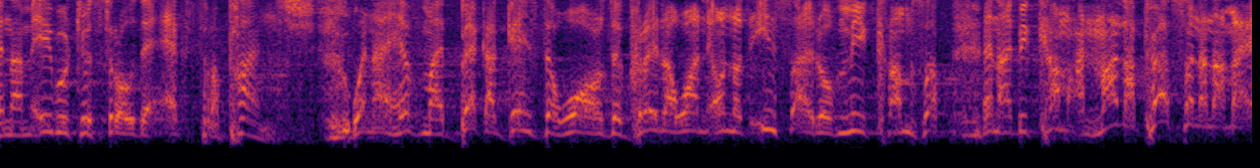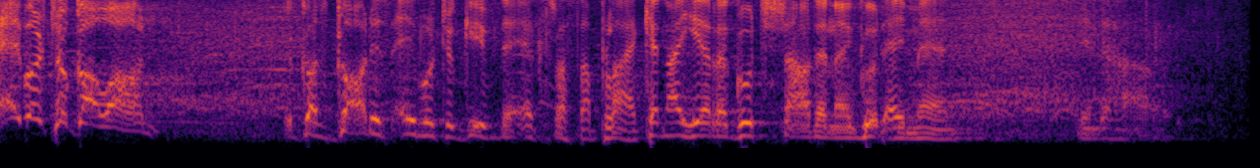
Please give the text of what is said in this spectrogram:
and I'm able to throw the extra punch. When I have my back against the wall, the greater one on the inside of me comes up and I become another person and I'm able to go on. Because God is able to give the extra supply. Can I hear a good shout and a good amen in the house?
